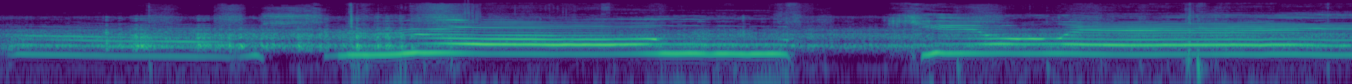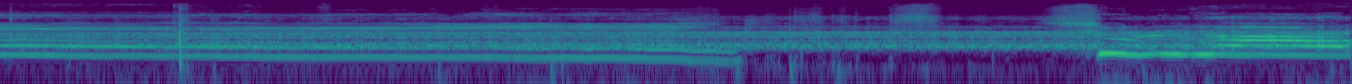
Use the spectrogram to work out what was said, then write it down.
Uh, slow killing. Slow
